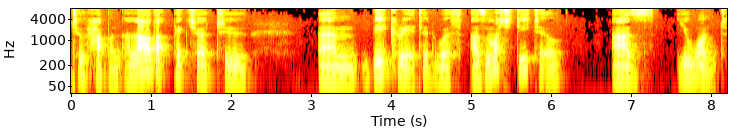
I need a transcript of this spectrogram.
to happen. Allow that picture to um, be created with as much detail as you want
